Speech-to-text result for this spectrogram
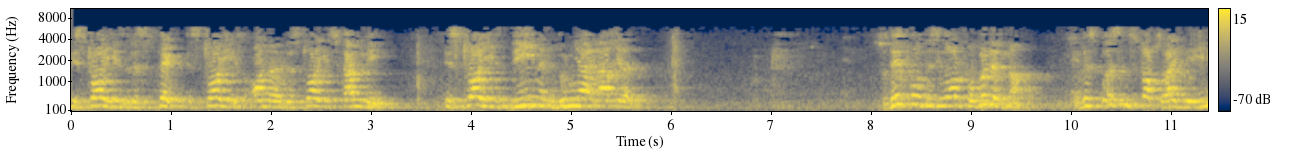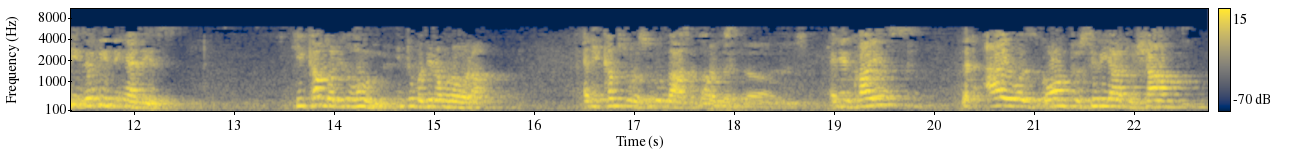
destroy his respect, destroy his honor, destroy his family, destroy his deen and dunya and akhirat. So therefore this is all forbidden now. So this person stops right there, he needs everything as is. He comes on his own into Madinah Munawwara. And he comes to Rasulullah and inquires that I was gone to Syria, to Sham,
